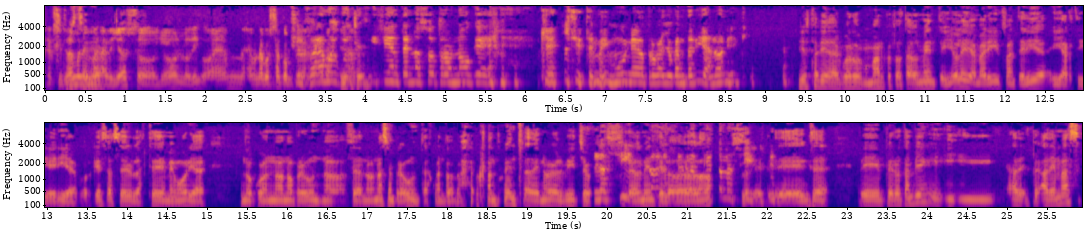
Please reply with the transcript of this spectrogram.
El sistema inmune es maravilloso, yo lo digo, es, una cosa completamente. Si fuéramos muy eficientes nosotros, ¿no? Que, que el sistema inmune otro gallo cantaría, ¿no? Ni que... Yo estaría de acuerdo con Marco totalmente. Yo le llamaría infantería y artillería, porque esas células T de memoria no no no preguntan, o sea, no, no, hacen preguntas cuando cuando entra de nuevo el bicho. Los sí, realmente no, lo, ¿no? los sí. eh, eh, pero también y, además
